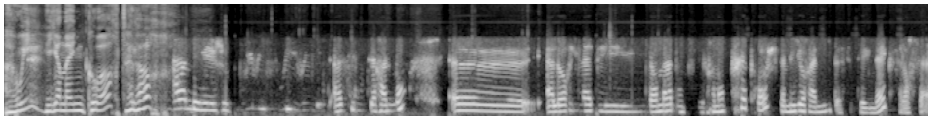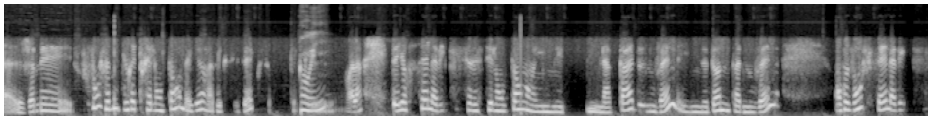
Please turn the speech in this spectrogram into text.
ah oui, il y en a une cohorte alors? Ah, mais je, oui, oui, oui, oui, assez littéralement. Euh, alors, il a des, il en a donc il est vraiment très proche. Sa meilleure amie, bah, c'était une ex. Alors, ça a jamais, souvent jamais duré très longtemps d'ailleurs avec ses ex. Quelques- Oui. Voilà. D'ailleurs, celle avec qui c'est resté longtemps, il n'a pas de nouvelles, il ne donne pas de nouvelles. En revanche, celle avec qui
